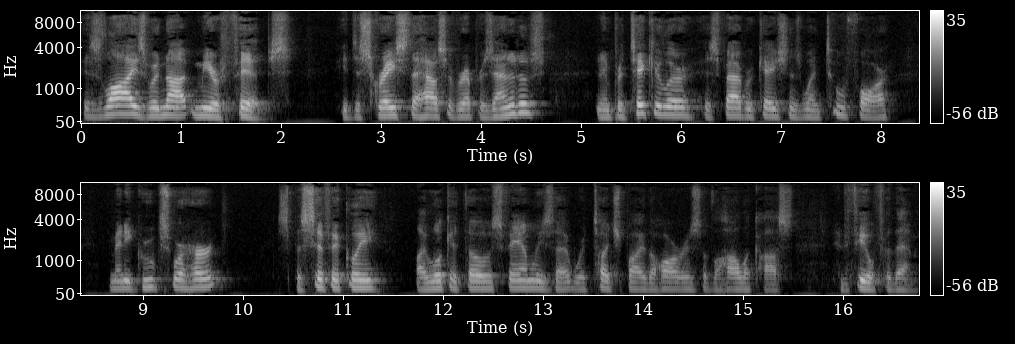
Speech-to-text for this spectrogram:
His lies were not mere fibs. He disgraced the House of Representatives and in particular, his fabrications went too far. Many groups were hurt. Specifically, I look at those families that were touched by the horrors of the Holocaust and feel for them.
